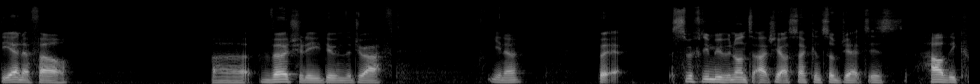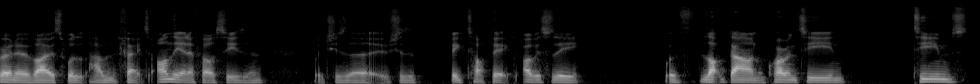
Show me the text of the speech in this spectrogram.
the NFL uh, virtually doing the draft, you know. But swiftly moving on to actually our second subject is how the coronavirus will have an effect on the NFL season, which is a which is a big topic. Obviously, with lockdown and quarantine, teams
